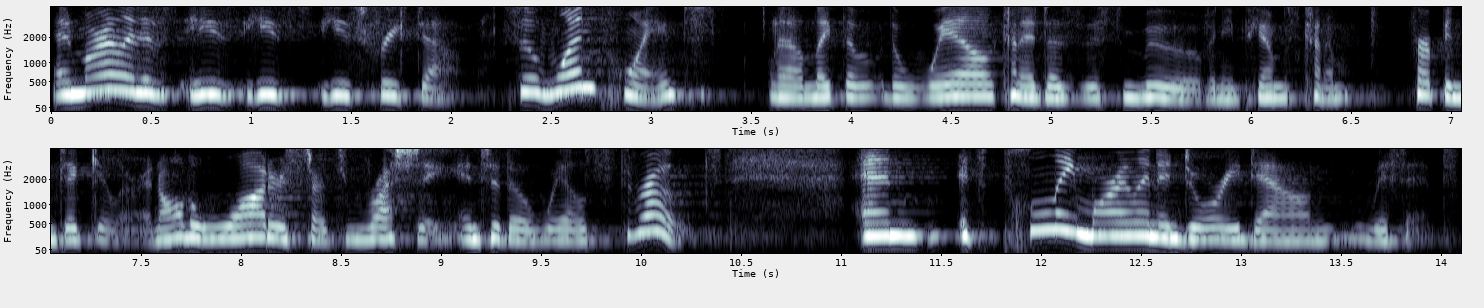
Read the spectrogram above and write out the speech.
And Marlin is, he's, he's, he's freaked out. So at one point, um, like the, the whale kind of does this move and he becomes kind of perpendicular and all the water starts rushing into the whale's throat. And it's pulling Marlin and Dory down with it.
